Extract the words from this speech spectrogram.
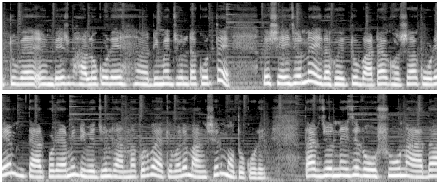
একটু বেশ ভালো করে ডিমের ঝোলটা করতে। তো সেই জন্য এই দেখো একটু বাটা ঘষা করে তারপরে আমি ডিমের ঝোল রান্না করব একেবারে মাংসের মতো করে। তার জন্য এই যে রসুন, আদা,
